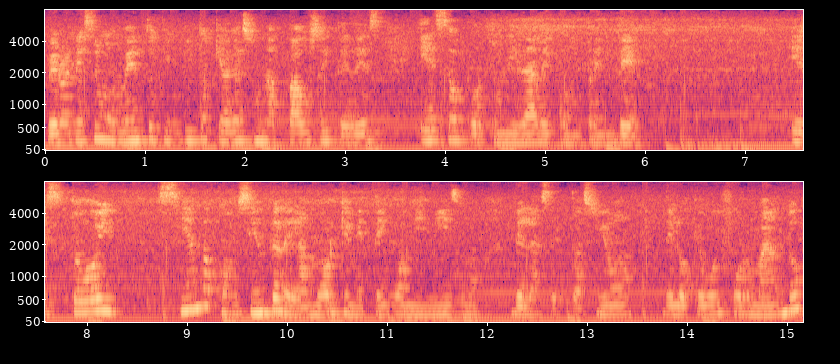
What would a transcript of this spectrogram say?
Pero en ese momento te invito a que hagas una pausa y te des esa oportunidad de comprender. Estoy siendo consciente del amor que me tengo a mí mismo, de la aceptación, de lo que voy formando,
